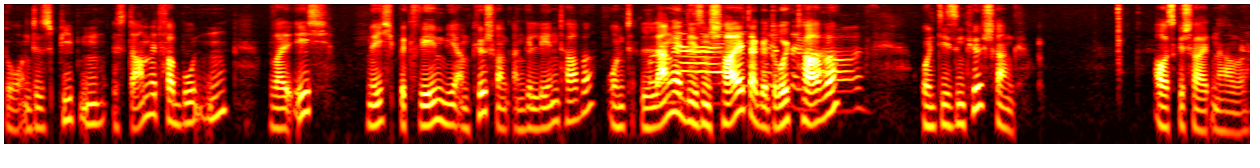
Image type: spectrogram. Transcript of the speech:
So, und dieses Piepen ist damit verbunden, weil ich mich bequem hier am Kühlschrank angelehnt habe und lange diesen Schalter gedrückt habe und diesen Kühlschrank ausgeschalten habe.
